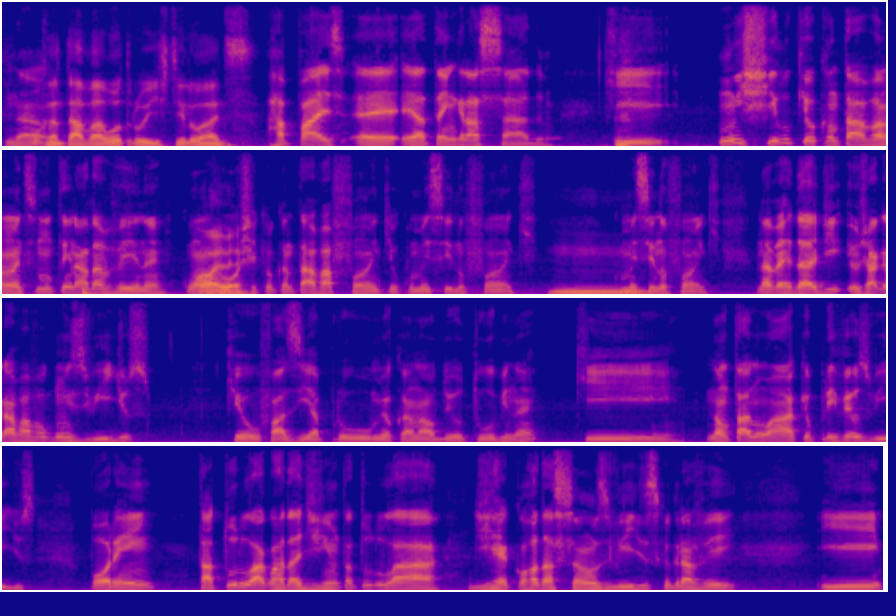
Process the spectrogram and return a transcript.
Não. Ou cantava outro estilo antes? Rapaz, é, é até engraçado que um estilo que eu cantava antes não tem nada a ver, né? Com a Olha. rocha que eu cantava funk. Eu comecei no funk. Hum. Comecei no funk. Na verdade, eu já gravava alguns vídeos que eu fazia pro meu canal do YouTube, né? Que não tá no ar, que eu privei os vídeos. Porém, tá tudo lá guardadinho, tá tudo lá de recordação, os vídeos que eu gravei. E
